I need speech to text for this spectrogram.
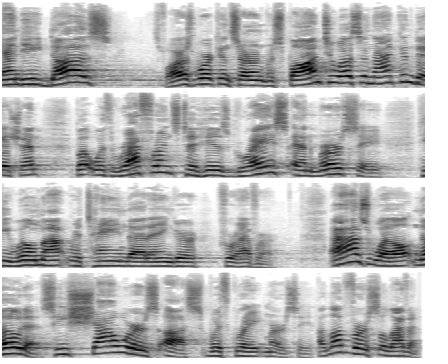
and he does, as far as we're concerned, respond to us in that condition, but with reference to his grace and mercy, he will not retain that anger forever. As well, notice, he showers us with great mercy. I love verse 11.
